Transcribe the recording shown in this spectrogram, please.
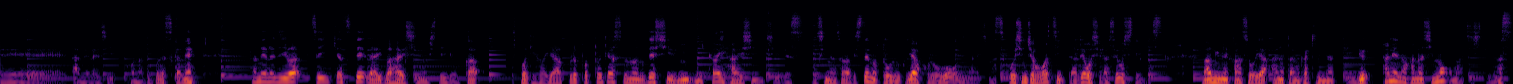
えー、種ラジ、こんなとこですかね。種ラジはツイキャスでライブ配信をしているほか、Spotify や Apple Podcast などで週に2回配信中です。お好きなサービスでの登録やフォローをお願いします。更新情報は Twitter でお知らせをしています。番組の感想やあなたのが気になっている種の話もお待ちしています。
